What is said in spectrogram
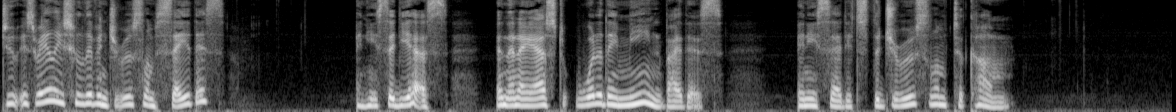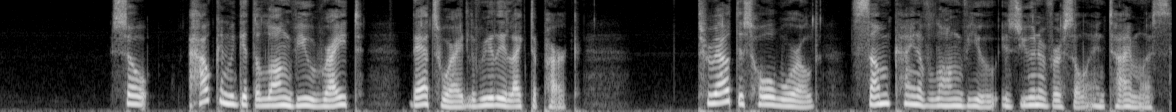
Do Israelis who live in Jerusalem say this? And he said yes. And then I asked, What do they mean by this? And he said, It's the Jerusalem to come. So, how can we get the long view right? That's where I'd really like to park. Throughout this whole world, some kind of long view is universal and timeless.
